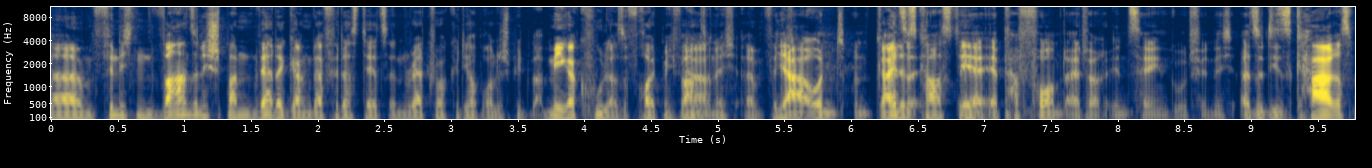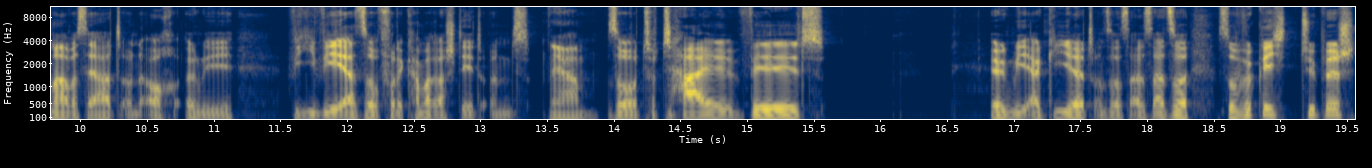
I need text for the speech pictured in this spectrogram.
Ähm, Finde ich einen wahnsinnig spannenden Werdegang dafür, dass der jetzt in Red Rocket die Hauptrolle spielt. Mega cool, also freut mich Ja. wahnsinnig. Ähm, Ja, ich, und, und geiles also Casting. Er, er performt einfach insane gut, finde ich. Also dieses Charisma, was er hat und auch irgendwie, wie, wie er so vor der Kamera steht und ja, so total wild irgendwie agiert und sowas alles. Also so wirklich typisch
